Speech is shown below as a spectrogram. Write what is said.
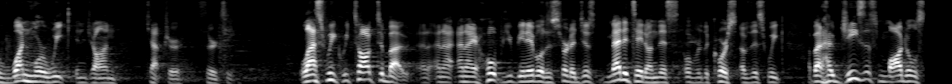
One more week in John chapter 13. Last week we talked about, and, and, I, and I hope you've been able to sort of just meditate on this over the course of this week, about how Jesus models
